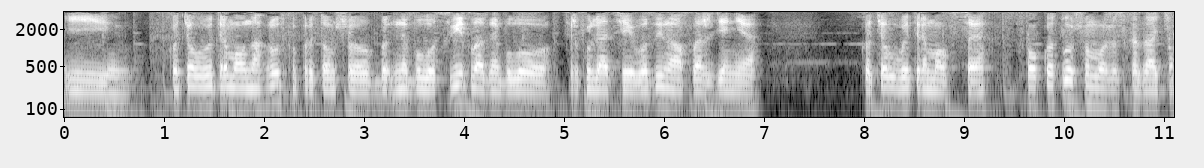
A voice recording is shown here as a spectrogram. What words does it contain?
І котел витримав нагрузку, при тому, що не було світла, не було циркуляції води на охлаждення. Котел витримав все. По котлу, що можу сказати,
